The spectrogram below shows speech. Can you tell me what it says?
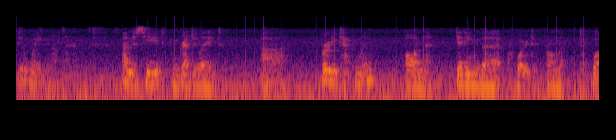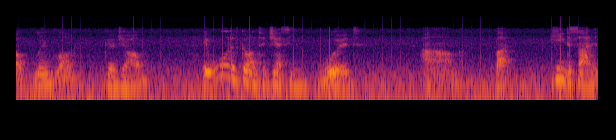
still waiting on that. I'm just here to congratulate uh, Brody Kappelman on getting the quote from 12 Loom Vlog. Good job. It would have gone to Jesse Wood, um, but he decided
